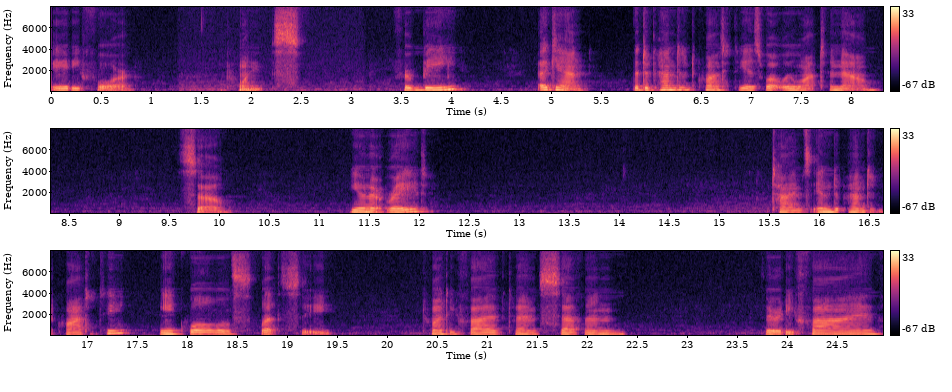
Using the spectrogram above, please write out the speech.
84 points. For B, again, the dependent quantity is what we want to know. So unit rate times independent quantity equals, let's see, 25 times 7, 35,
